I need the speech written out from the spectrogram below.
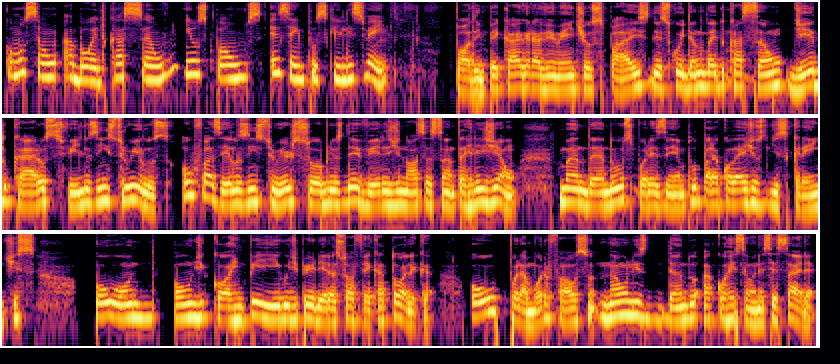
como são a boa educação e os bons exemplos que lhes vêm. Podem pecar gravemente os pais, descuidando da educação de educar os filhos e instruí-los, ou fazê-los instruir sobre os deveres de nossa santa religião, mandando-os, por exemplo, para colégios descrentes ou onde, onde correm perigo de perder a sua fé católica, ou, por amor falso, não lhes dando a correção necessária,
